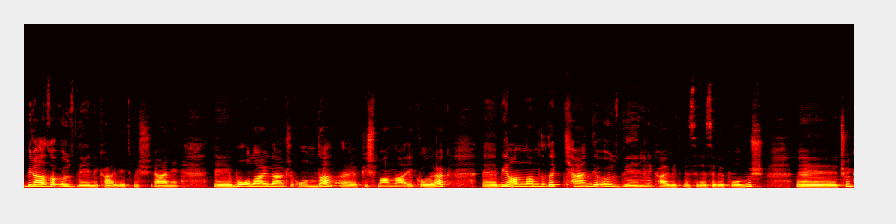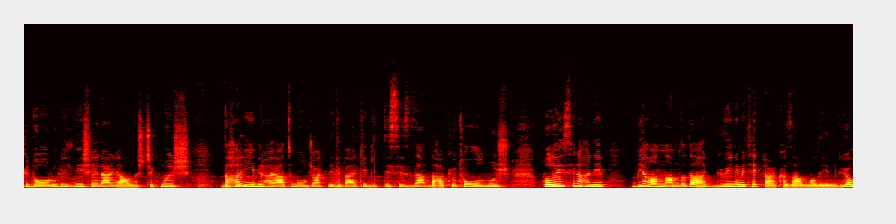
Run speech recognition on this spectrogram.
biraz da özlerini kaybetmiş. Yani e, bu olaylar onda e, pişmanlığa ek olarak e, bir anlamda da kendi öz değerini kaybetmesine sebep olmuş. E, çünkü doğru bildiği şeyler yanlış çıkmış. Daha iyi bir hayatım olacak dedi. Belki gitti sizden daha kötü olmuş. Dolayısıyla hani bir anlamda da güvenimi tekrar kazanmalıyım diyor.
